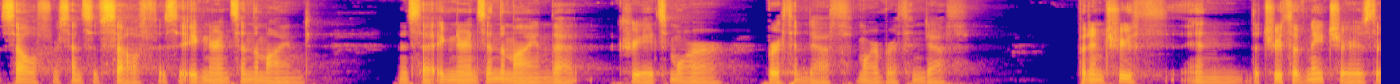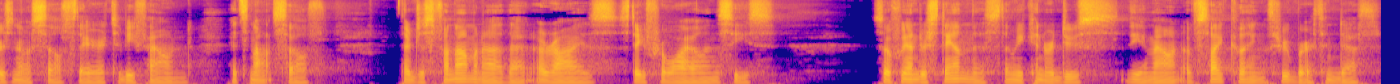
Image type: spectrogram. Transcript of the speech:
self or sense of self is the ignorance in the mind. And it's that ignorance in the mind that creates more birth and death, more birth and death. But in truth, in the truth of nature, is there's no self there to be found. It's not self. They're just phenomena that arise, stay for a while, and cease. So if we understand this, then we can reduce the amount of cycling through birth and death.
